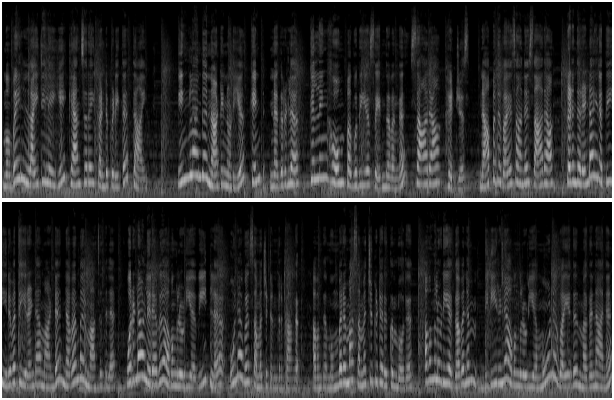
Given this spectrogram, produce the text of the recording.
மொபைல் லைட்டிலேயே கேன்சரை கண்டுபிடித்த தாய். இங்கிலாந்து நாட்டினுடைய கென்ட் நகரில் கில்லிங் ஹோம் பகுதியை சேர்ந்தவங்க சாரா ஹெட்ஜஸ். நாற்பது வயசான சாரா கடந்த ரெண்டாயிரத்தி இருபத்தி இரண்டாம் ஆண்டு நவம்பர் மாசத்துல ஒரு நாள் இரவு அவங்களுடைய வீட்ல உணவு சமைச்சிட்டு இருந்திருக்காங்க. அவங்க மும்பரமா சமைச்சுக்கிட்டு இருக்கும்போது அவங்களுடைய கவனம் திடீர்னு அவங்களுடைய மூணு வயது மகனான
